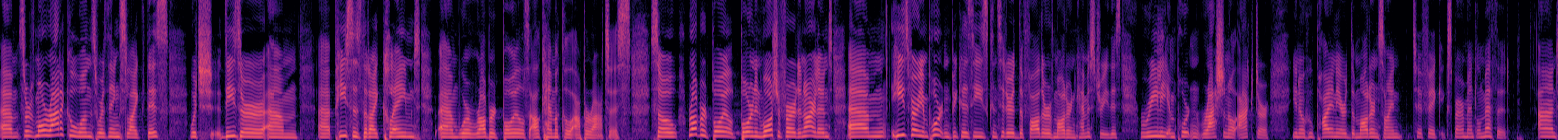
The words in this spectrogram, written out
Um, sort of more radical ones were things like this, which these are um, uh, pieces that I claimed um, were Robert Boyle's alchemical apparatus. So Robert Boyle, born in Waterford in Ireland, um, he's very important because he's considered the father of modern chemistry. This really important rational actor, you know, who pioneered the modern scientific experimental method. And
